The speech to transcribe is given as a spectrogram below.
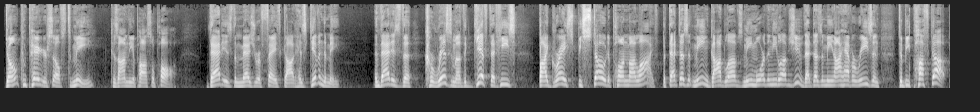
Don't compare yourselves to me because I'm the Apostle Paul. That is the measure of faith God has given to me. And that is the charisma, the gift that He's by grace bestowed upon my life. But that doesn't mean God loves me more than He loves you. That doesn't mean I have a reason to be puffed up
